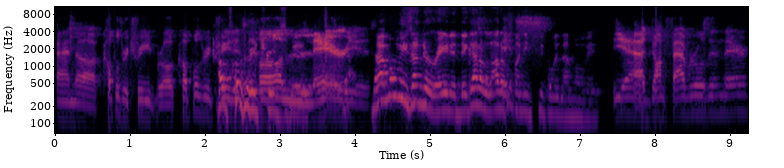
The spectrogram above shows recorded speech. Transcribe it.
and uh, Couples Retreat, bro. Couples Retreat Couples is Retreat's good. hilarious. That movie's underrated. They got a lot of funny people in that movie. Yeah, Jon Favreau's in there.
